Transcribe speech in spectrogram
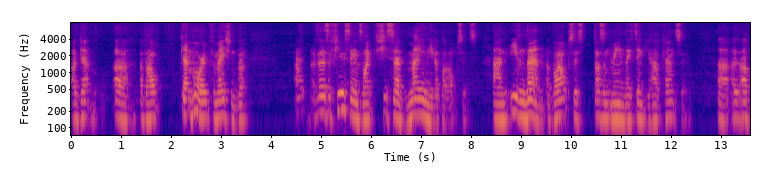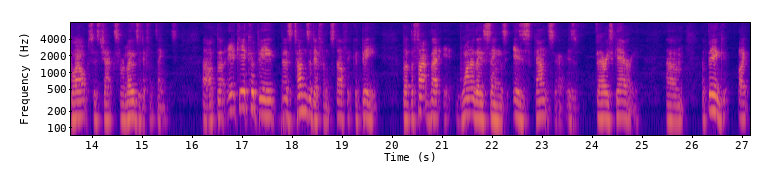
I get uh, about get more information. But I, there's a few things like she said may need a biopsy. And even then, a biopsy doesn't mean they think you have cancer. Uh, a biopsy checks for loads of different things. Uh, but it, it could be, there's tons of different stuff it could be. But the fact that it, one of those things is cancer is very scary. Um, a big like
